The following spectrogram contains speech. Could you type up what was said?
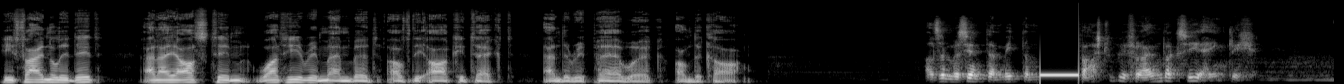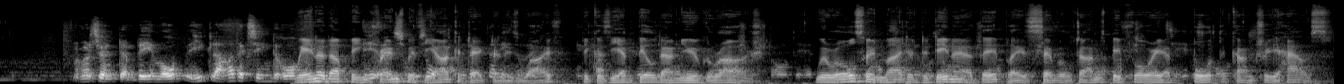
He finally did, and I asked him what he remembered of the architect and the repair work on the car. Also wir sind dann mit dem fast befreundet eigentlich. We ended up being friends with the architect and his wife because he had built our new garage. We were also invited to dinner at their place several times before he had bought the country house.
